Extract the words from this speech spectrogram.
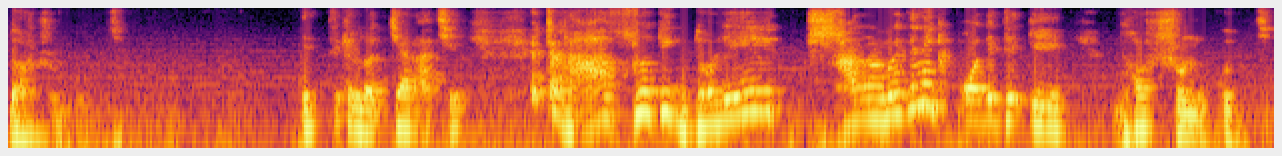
দর্শন এর থেকে লজ্জার আছে। একটা রাজনৈতিক দলের সাংবিধানিক পদে থেকে ধর্ষণ করছে।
